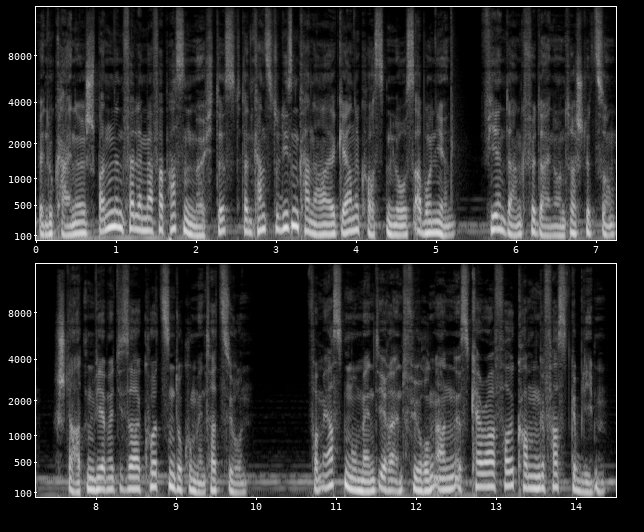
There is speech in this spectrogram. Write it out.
Wenn du keine spannenden Fälle mehr verpassen möchtest, dann kannst du diesen Kanal gerne kostenlos abonnieren. Vielen Dank für deine Unterstützung. Starten wir mit dieser kurzen Dokumentation. Vom ersten Moment ihrer Entführung an ist Kara vollkommen gefasst geblieben.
